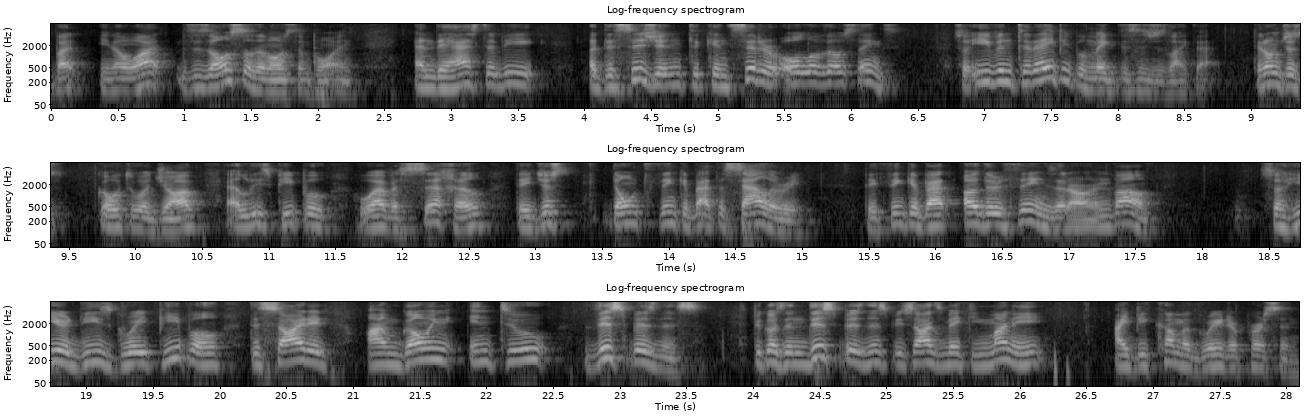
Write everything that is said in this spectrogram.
but you know what? This is also the most important. And there has to be a decision to consider all of those things. So even today, people make decisions like that. They don't just go to a job. At least people who have a sechel, they just don't think about the salary. They think about other things that are involved. So here, these great people decided, I'm going into this business. Because in this business, besides making money, I become a greater person.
